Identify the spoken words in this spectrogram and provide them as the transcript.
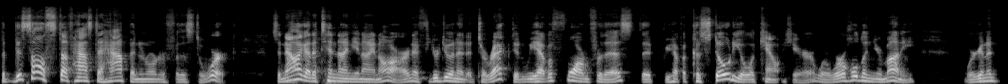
but this all stuff has to happen in order for this to work. So now I got a 1099R. And if you're doing it at directed, we have a form for this that we have a custodial account here where we're holding your money. We're going to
